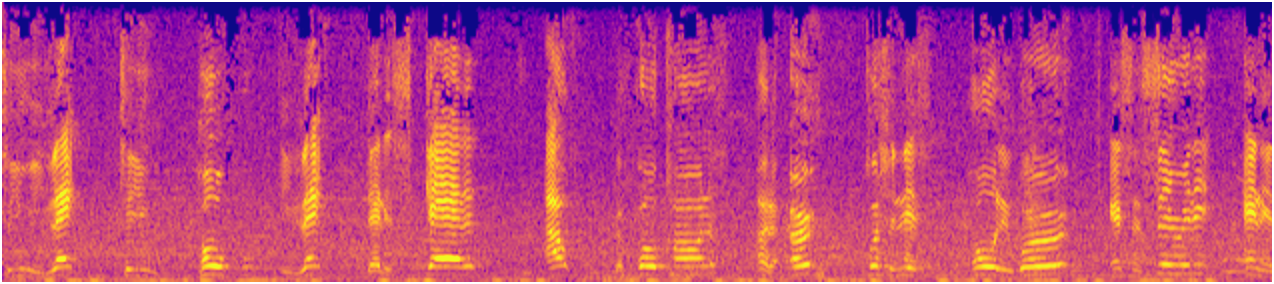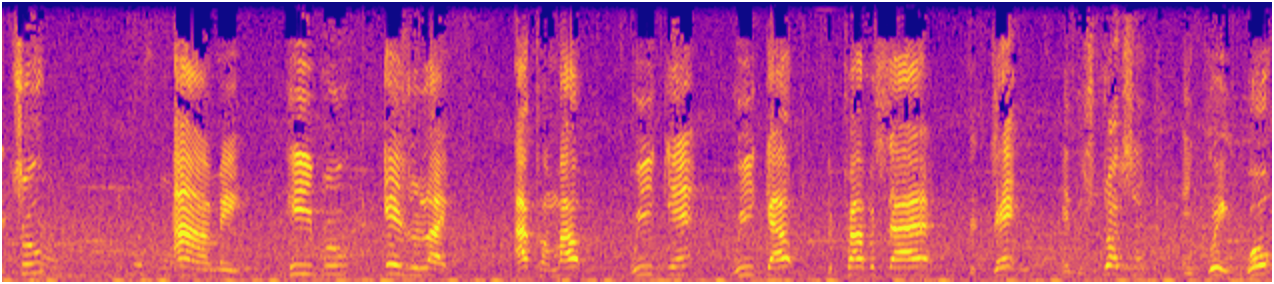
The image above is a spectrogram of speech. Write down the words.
to you elect, to you hopeful elect that is scattered out the four corners of the earth, pushing this holy word in sincerity and in truth. I am a Hebrew Israelite. I come out week in, week out to prophesy the death and destruction and great woe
